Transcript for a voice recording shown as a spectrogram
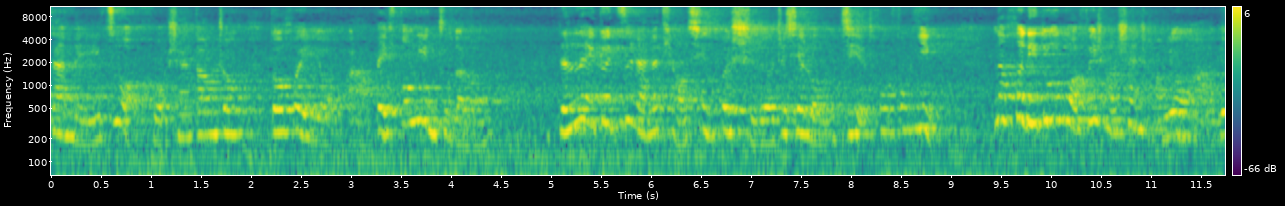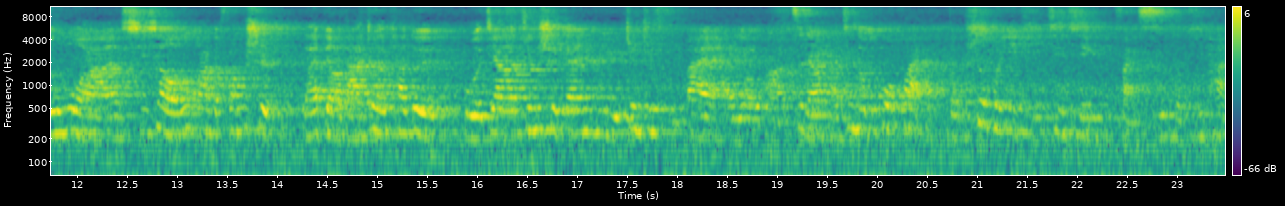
在每一座火山当中都会有啊被封印住的龙。人类对自然的挑衅会使得这些龙解脱封印。那赫利多诺非常擅长用啊幽默啊嬉笑怒骂的方式来表达着他对国家军事干预、政治腐败，还有啊自然环境的破坏等社会议题进行反思和批判。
